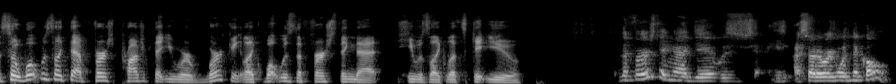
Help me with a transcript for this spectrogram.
so what was like that first project that you were working like what was the first thing that he was like let's get you the first thing I did was I started working with Nicole.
